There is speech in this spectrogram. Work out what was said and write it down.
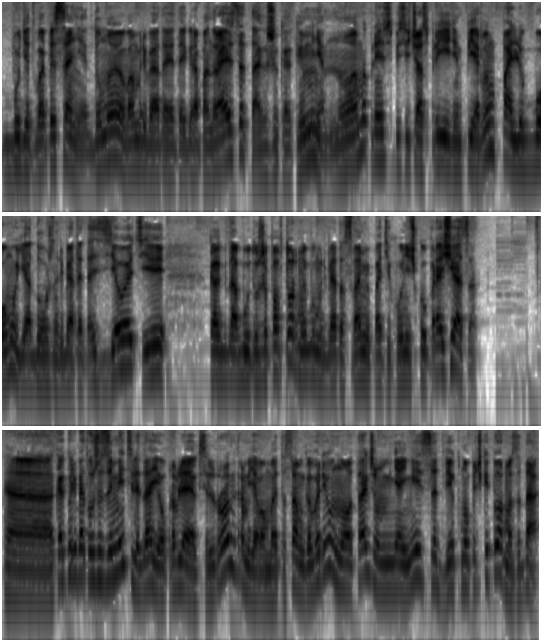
будет в описании. Думаю, вам, ребята, эта игра понравится, так же, как и мне. Ну, а мы, в принципе, сейчас приедем первым. По-любому я должен, ребята, это сделать. И когда будет уже повтор, мы будем, ребята, с вами потихонечку прощаться. А, как вы, ребята, уже заметили, да, я управляю акселерометром, я вам это сам говорил, но также у меня имеется две кнопочки тормоза, да.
